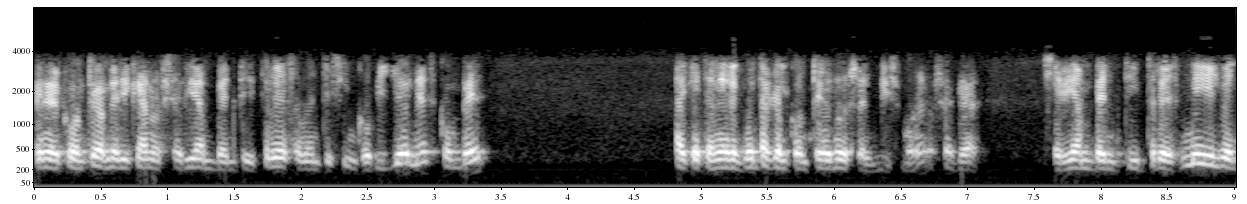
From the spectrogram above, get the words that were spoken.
en el conteo americano serían 23 o 25 billones con B. Hay que tener en cuenta que el conteo no es el mismo, ¿eh? o sea que serían 23.000,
